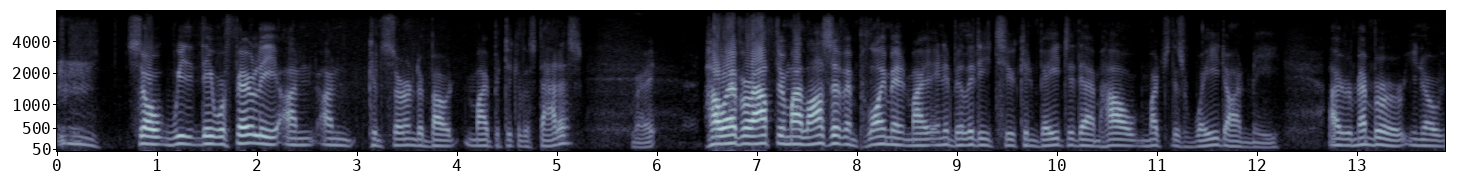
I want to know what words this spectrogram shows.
so we they were fairly un, unconcerned about my particular status. Right. However, after my loss of employment, my inability to convey to them how much this weighed on me, I remember, you know,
